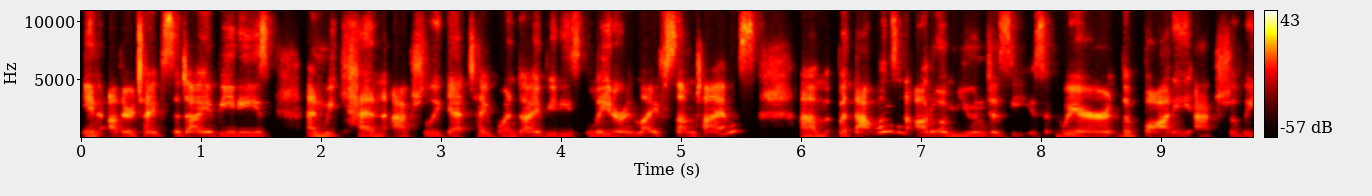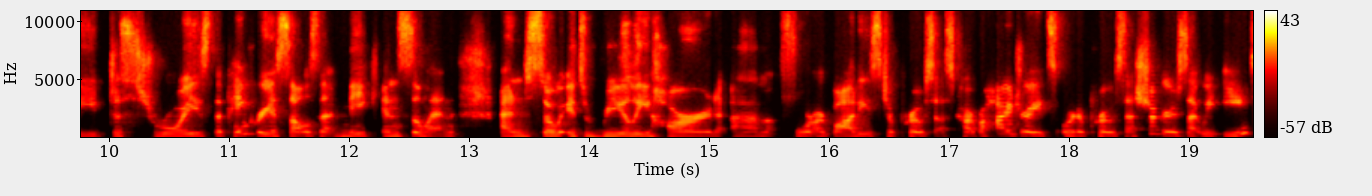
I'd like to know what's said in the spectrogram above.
in other types of diabetes. And we can actually get type 1 diabetes later in life sometimes. Um, but that one's an autoimmune disease where the body actually destroys the pancreas cells that make insulin. And so, it's really hard um, for our bodies to process carbohydrates carbohydrates or to process sugars that we eat.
